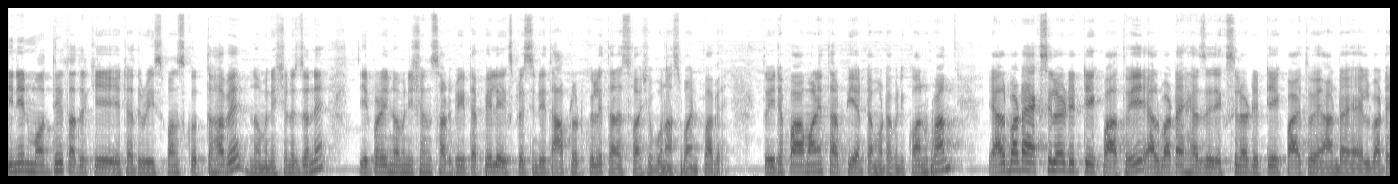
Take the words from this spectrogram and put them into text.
দিনের মধ্যে তাদেরকে এটাতে রেসপন্স করতে হবে নমিনেশনের জন্য। এরপরে নমিনেশন সার্টিফিকেটটা পেলে এক্সপ্রেস ইন্ডিয়াতে আপলোড করলে তারা ছয়শো বোনাস পয়েন্ট পাবে। তো এটা পাওয়া মানে তার পিয়ারটা মোটামুটি confirm Alberta accelerated tech pathway Alberta has a accelerated tech pathway under Alberta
